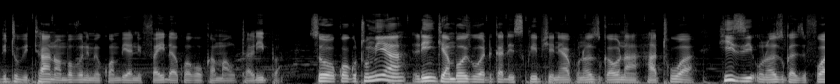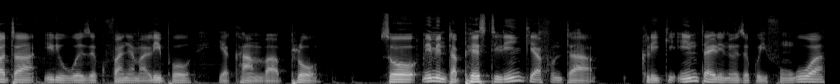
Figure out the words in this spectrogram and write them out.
vitu vitano ambavyo nimekuambia ni faida kwako kama utalipa. So kwa kutumia linki ambayo iko katika description hapo unaweza ukaona hatua hizi unaweza ukazifuata ili uweze kufanya malipo ya canva pro. So mimi nitapaste linki alafu nita click enter ili niweze kuifungua.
